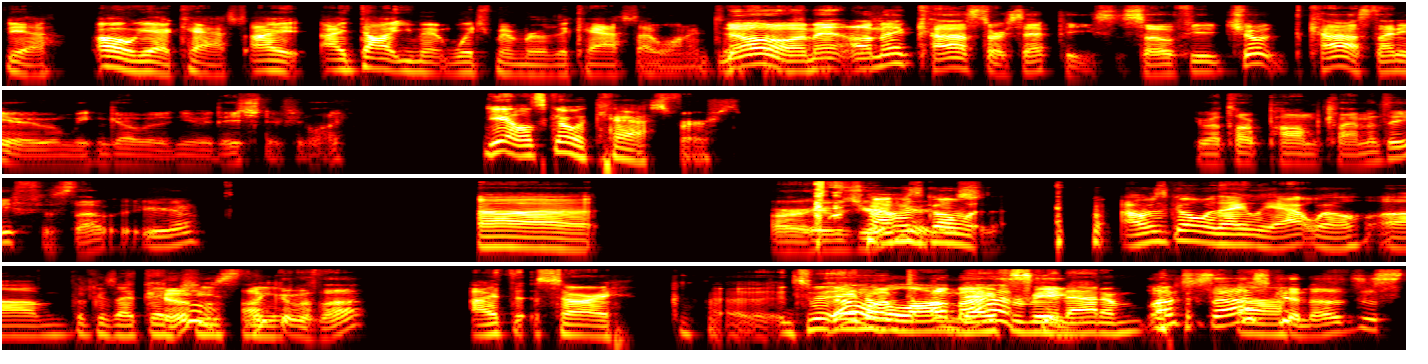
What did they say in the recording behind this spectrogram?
yeah. Oh yeah, cast. I I thought you meant which member of the cast I wanted to. No, I meant. I meant cast our set piece. So if you chose cast anyway, we can go with a new edition if you like. Yeah, let's go with cast first. You want to talk Pom Klementieff? Is that what you're going? Uh, or who was your? I was going with. I was going with Hayley Atwell, um, because I think cool. she's. The, I'm good with that. I th- sorry, it's been no, a long I'm day asking. for me and Adam. I'm just uh, asking. Uh, I'm just.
